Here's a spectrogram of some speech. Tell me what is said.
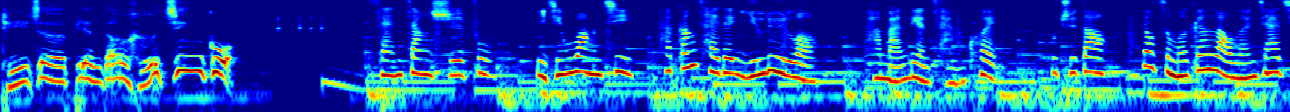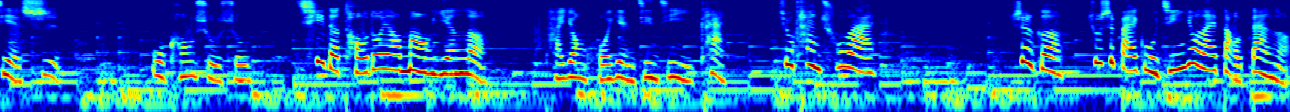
提着便当盒经过？”三藏师傅已经忘记他刚才的疑虑了，他满脸惭愧，不知道。要怎么跟老人家解释？悟空叔叔气得头都要冒烟了。他用火眼金睛一看，就看出来，这个就是白骨精又来捣蛋了。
